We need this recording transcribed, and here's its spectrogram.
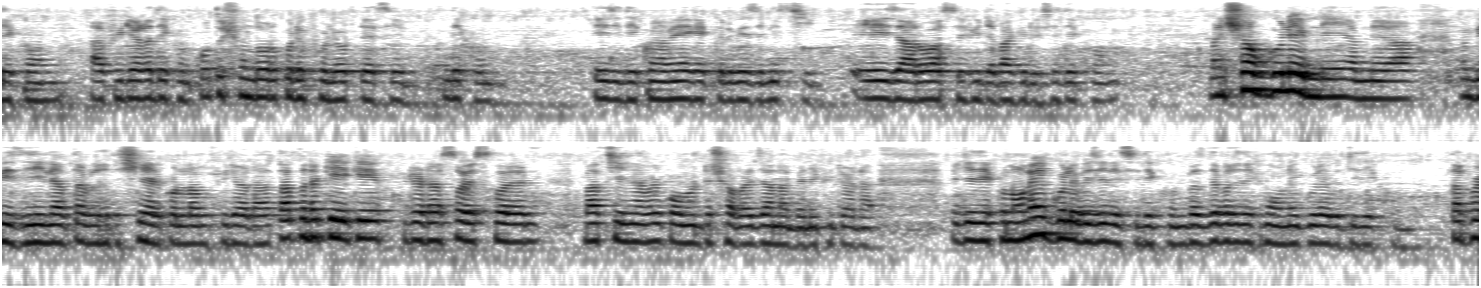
দেখুন, আর ফিডারা দেখুন, কত সুন্দর করে ফুলে উঠতেছে, দেখুন। এই যে দেখুন, আমি এক এক করে বেজে নিচ্ছি। এই যে আরও আছে ফিডা, বাকি রয়েছে, দেখুন। মানে সবগুলো এমনি আপনারা বেজে নিলাম, তারপরে সাথে শেয়ার করলাম ফিডাটা তা আপনারা কে কে ফিডাটা চয়েস করেন, বা চিনে কমেন্টে সবাই জানাবেন এই ফিডাটা এই যে দেখুন অনেকগুলো বেজে দিয়েছি, দেখুন, বাজতে বাজে দেখুন অনেকগুলো বেজে দেখুন। তারপরে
